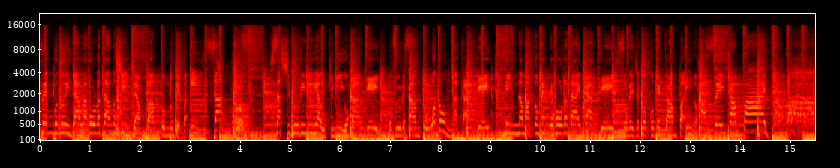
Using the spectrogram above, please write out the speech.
全部脱いだらほら楽しいじゃん。パッと脱げばいいさ。久しぶりに会う君を歓迎。お連れさんとはどんな関係？みんなまとめてほら大歓迎。それじゃここで乾杯の発声。乾杯！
